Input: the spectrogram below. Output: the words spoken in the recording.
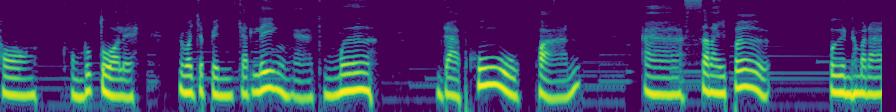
ทองของทุกตัวเลย ไม่ว่าจะเป็นแกตลิงอ่าถุงมือ ดาบคู่ขวานอ่าสไนเปอร์ปืนธรรมดา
